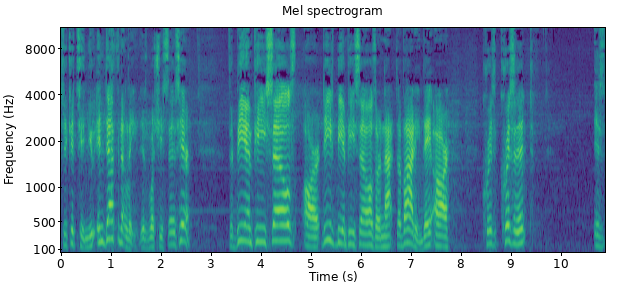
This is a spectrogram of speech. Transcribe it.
to continue indefinitely, is what she says here. The BMP cells are, these BMP cells are not dividing. They are quisquident, is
